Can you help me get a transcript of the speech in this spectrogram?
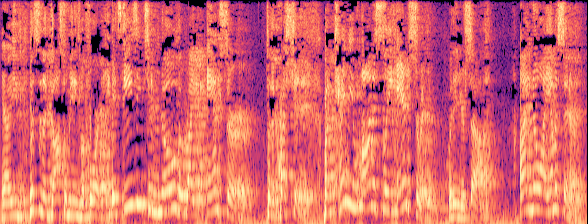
You know, you've listened to gospel meetings before. It's easy to know the right answer to the question, but can you honestly answer it within yourself? I know I am a sinner,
